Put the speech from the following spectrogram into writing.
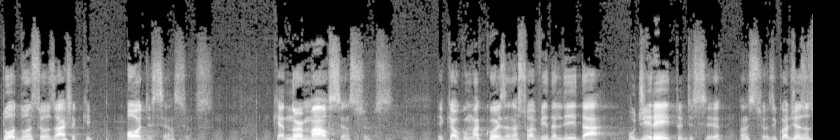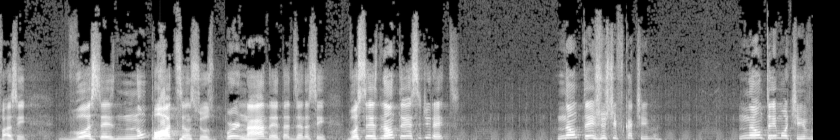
Todo ansioso acha que pode ser ansioso, que é normal ser ansioso, e que alguma coisa na sua vida lhe dá o direito de ser ansioso. E quando Jesus fala assim, vocês não podem ser ansiosos por nada, ele está dizendo assim, vocês não têm esse direito. Não tem justificativa. Não tem motivo.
